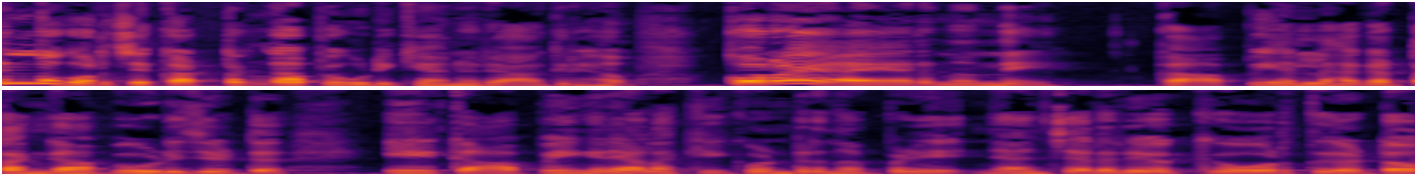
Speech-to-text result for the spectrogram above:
ഇന്ന് കുറച്ച് കട്ടൻ കാപ്പി കുടിക്കാനൊരാഗ്രഹം. കുറേ ആയിരുന്നെന്നേ. കാപ്പിയല്ല കട്ടൻ കാപ്പി കുടിച്ചിട്ട്. ഈ കാപ്പി ഇങ്ങനെ ഇളക്കിക്കൊണ്ടിരുന്നപ്പോഴേ ഞാൻ ചിലരെയൊക്കെ ഓർത്ത് കേട്ടോ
